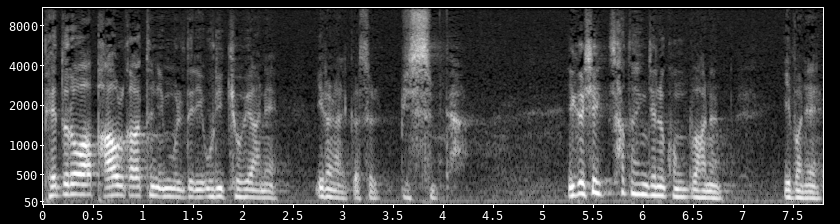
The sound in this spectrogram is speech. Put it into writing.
베드로와 바울과 같은 인물들이 우리 교회 안에 일어날 것을 믿습니다. 이것이 사도행전을 공부하는 이번의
